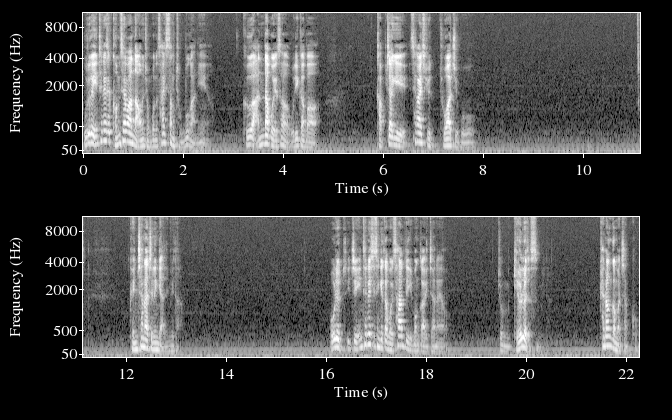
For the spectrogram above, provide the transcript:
우리가 인터넷에 검색만 나오는 정보는 사실상 정보가 아니에요. 그거 안다고 해서 우리가 뭐 갑자기 생활식이 좋아지고 괜찮아지는 게 아닙니다. 오히려 이제 인터넷이 생기다 보니 사람들이 뭔가 있잖아요. 좀 게을러졌습니다. 편한 것만 찾고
